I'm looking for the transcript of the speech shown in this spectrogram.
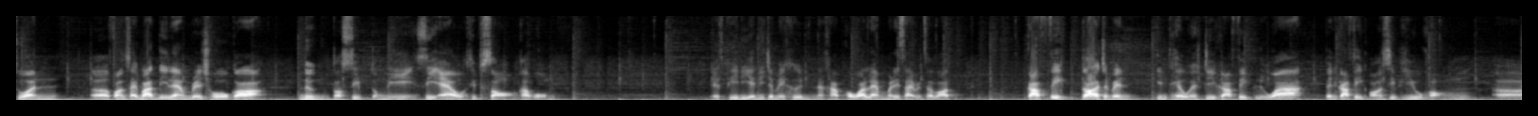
ส่วนฟอนต์ไซบัสดีแรมเรโชก็ 1 ต่อ 10 ตรงนี้ CL 12 ครับผม SPD อันนี้จะไม่ขึ้นนะครับ เพราะว่าแรมไม่ได้ใส่เป็นสล็อต กราฟิกก็จะเป็น Intel HD Graphic หรือว่าเป็นกราฟิก on CPU ของเอ่อ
